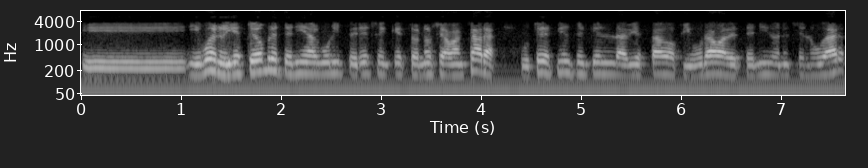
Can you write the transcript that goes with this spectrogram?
Y, y, bueno, y este hombre tenía algún interés en que esto no se avanzara. Ustedes piensen que él había estado, figuraba detenido en ese lugar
